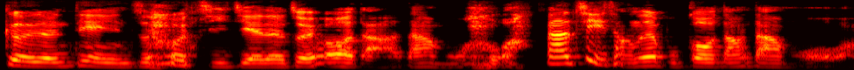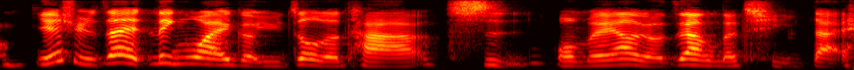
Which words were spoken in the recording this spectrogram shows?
个人电影之后集结的最后要打的大魔王，他气场真的不够当大魔王。也许在另外一个宇宙的他是，我们要有这样的期待。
